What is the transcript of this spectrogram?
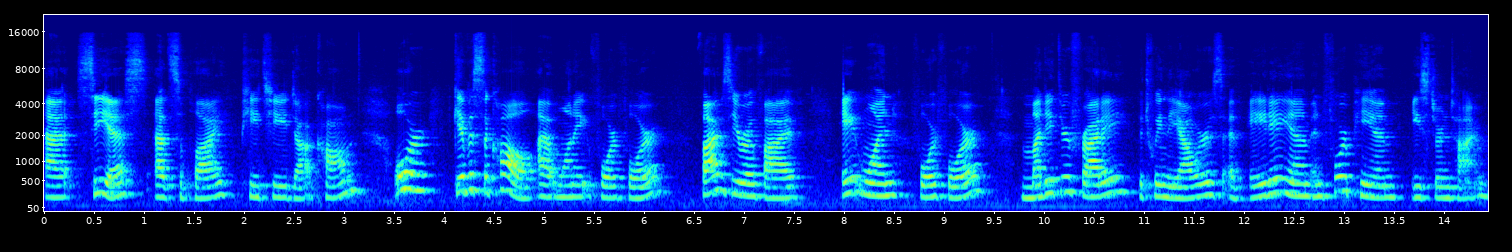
at cs at supplypt.com or give us a call at 1-844-505-8144 Monday through Friday between the hours of 8 a.m. and 4 p.m. Eastern Time.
